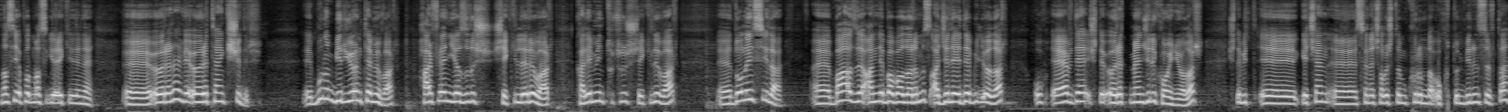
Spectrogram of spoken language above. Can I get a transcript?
nasıl yapılması gerektiğini e, öğrenen ve öğreten kişidir. E, bunun bir yöntemi var. Harflerin yazılış şekilleri var. Kalemin tutuş şekli var. E, dolayısıyla e, bazı anne babalarımız acele edebiliyorlar. O, evde işte öğretmencilik oynuyorlar. İşte bir, e, geçen e, sene çalıştığım kurumda okuttuğum birinci sınıfta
